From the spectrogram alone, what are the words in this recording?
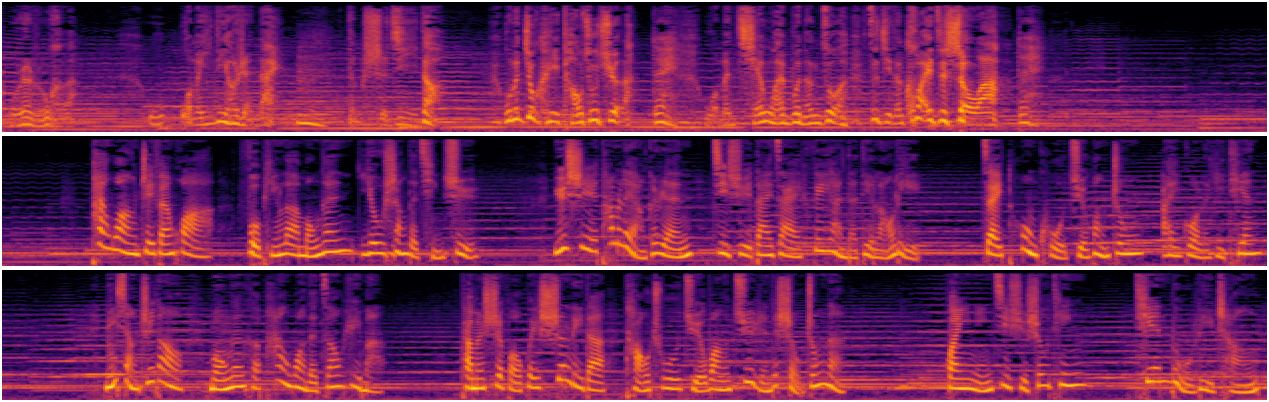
无论如何，我我们一定要忍耐，嗯，等时机一到，我们就可以逃出去了。对我们千万不能做自己的刽子手啊！对，盼望这番话抚平了蒙恩忧伤的情绪，于是他们两个人继续待在黑暗的地牢里，在痛苦绝望中挨过了一天。你想知道蒙恩和盼望的遭遇吗？他们是否会顺利的逃出绝望巨人的手中呢？欢迎您继续收听《天路历程》。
